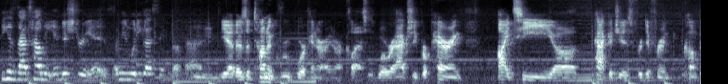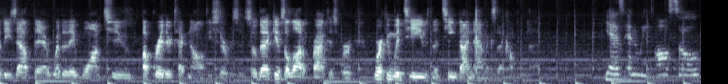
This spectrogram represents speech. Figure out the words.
because that's how the industry is. I mean, what do you guys think about that? Mm, yeah, there's a ton of group work in our, in our classes where we're actually preparing IT uh, packages for different companies out there, whether they want to upgrade their technology services. So that gives a lot of practice for working with teams and the team dynamics that come from. Yes, and we also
